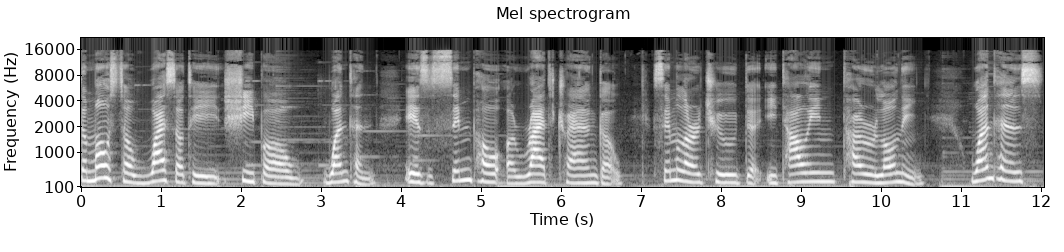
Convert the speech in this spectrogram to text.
The most versatile shape of wonton is simple a right triangle, similar to the Italian tortellini Wontons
